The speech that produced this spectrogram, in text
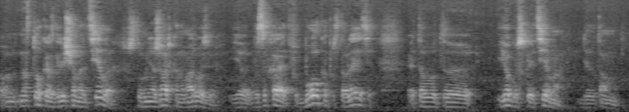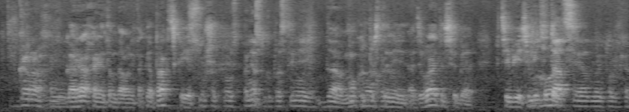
Он настолько разгоряченное тело, что у меня жарко на морозе. Я, высыхает футболка, представляете? Это вот э, йоговская тема, где-то там В горах они. в горах они там, да, у них такая практика есть. Сушат просто по несколько простыней. Да, Мокрые. простыни одевают на себя, в Тибете выходят. Медитации одной только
